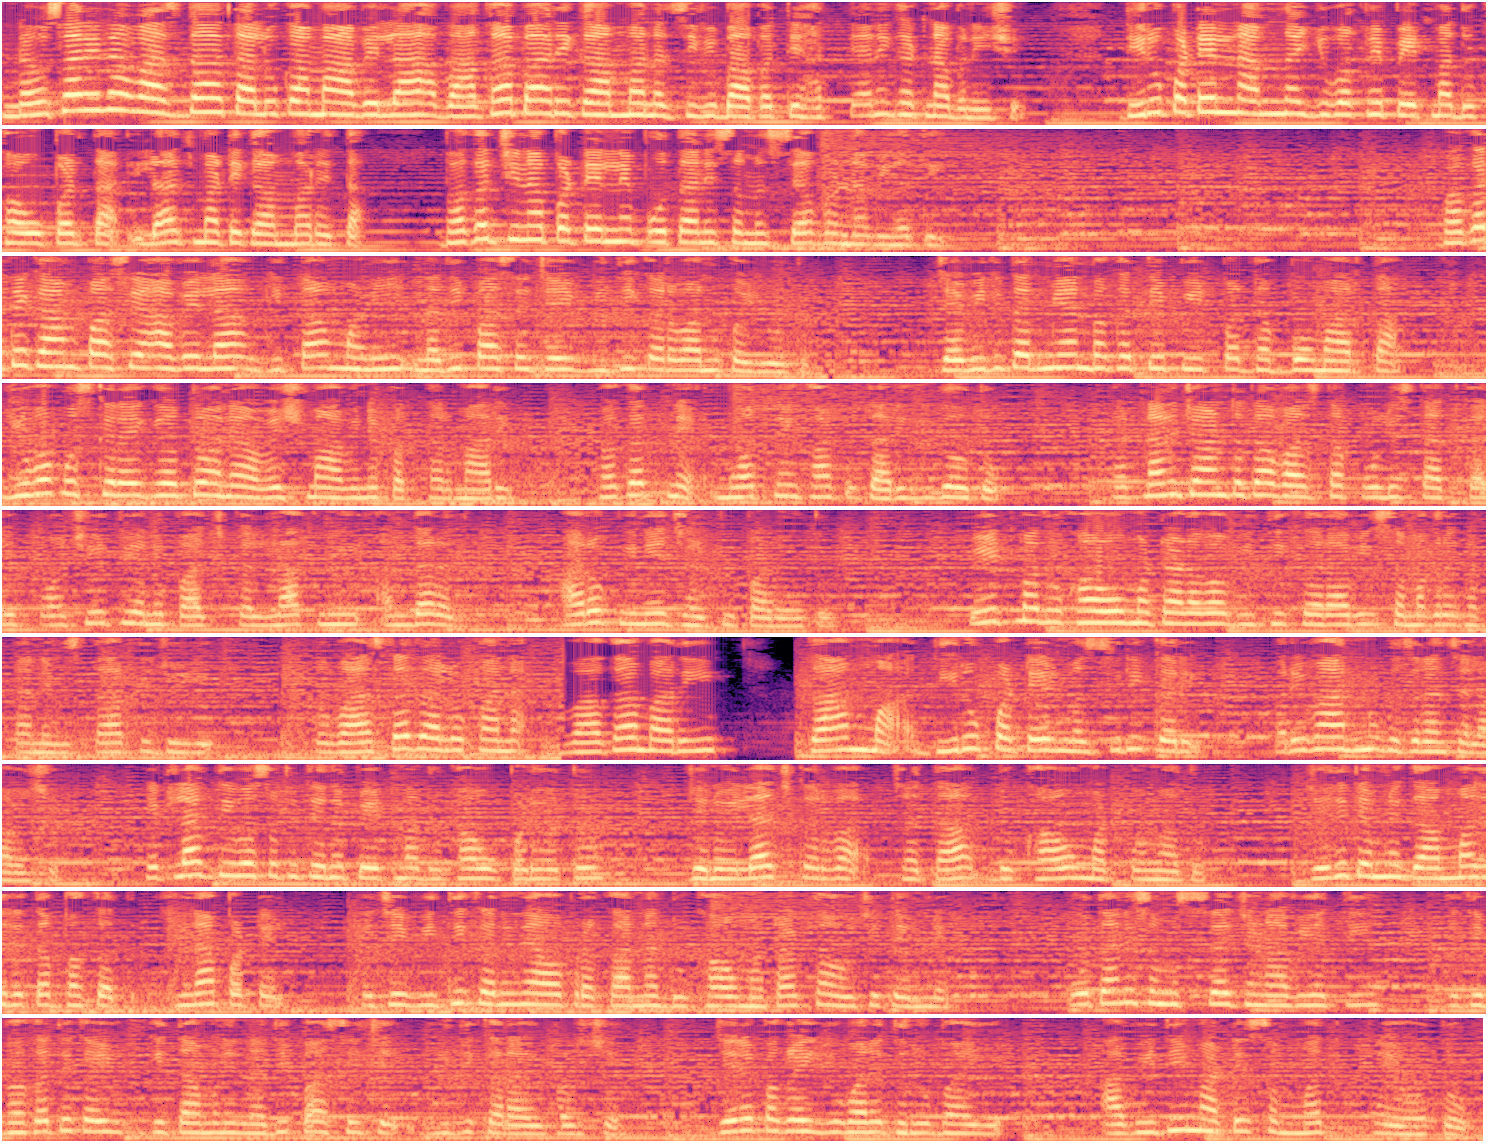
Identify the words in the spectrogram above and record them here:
નવસારીના વાંસદા તાલુકામાં આવેલા વાઘાબારી ગામમાં નજીવી બાબતે હત્યાની ઘટના બની છે. ધીરુ પટેલ નામના યુવકને પેટમાં દુખાવો પડતા ઇલાજ માટે ગામમાં રહેતા ભગતજીના પટેલને પોતાની સમસ્યા વર્ણવી હતી. ભગતે ગામ પાસે આવેલા ગીતામણી નદી પાસે જઈ વિધિ કરવાનું કહ્યું હતું. જે વિધિ દરમિયાન ભગતે પીઠ પર ધબ્બો મારતા યુવક ઉશ્કેરાઈ ગયો હતો અને અવેશમાં આવીને પથ્થર મારી ભગતને મોતને ઘાટ ઉતારી દીધો હતો. ઘટનાની જાણ થતાં વાંસદા પોલીસ તાત્કાલિક પહોંચી હતી અને પાંચ કલાકની અંદર જ આરોપીને ઝડપી પાડ્યો હતો. પેટમાં દુખાવો મટાડવા વિધિ કરાવી સમગ્ર ઘટનાને વિસ્તારથી જોઈએ તો વાંસદા તાલુકાના વાઘાબારી ગામમાં ધીરુ પટેલ મજૂરી કરી પરિવારનું ગુજરાન ચલાવે છે. કેટલાક દિવસોથી તેને પેટમાં દુખાવો પડ્યો હતો, જેનો ઈલાજ કરવા જતાં દુખાવો મટતો હતો. જેથી તેમણે ગામમાં જ રહેતા ભગત ઝીણા પટેલ કે જે વિધિ કરીને આવા પ્રકારના દુખાવો મટાડતા હોય છે, તેમને પોતાની સમસ્યા જણાવી હતી. જેથી ભગતે કહ્યું કે ગીતામણી નદી પાસે વિધિ કરાવવી પડશે. જેને પગલે યુવાને ધીરુભાઈએ આ વિધિ માટે સંમત થયો હતો.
